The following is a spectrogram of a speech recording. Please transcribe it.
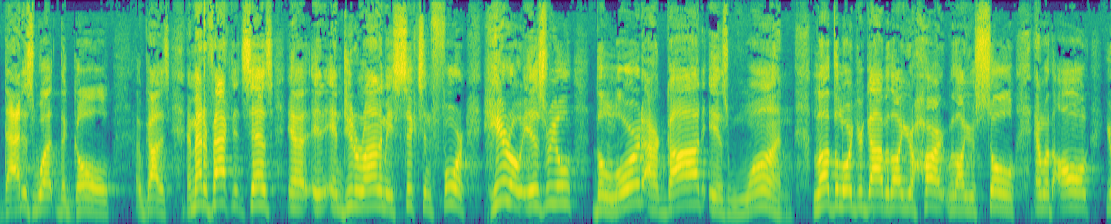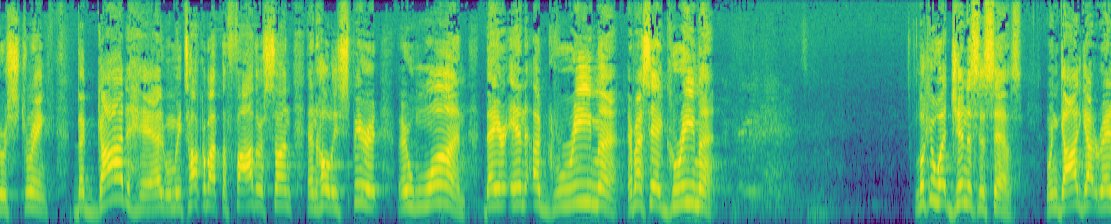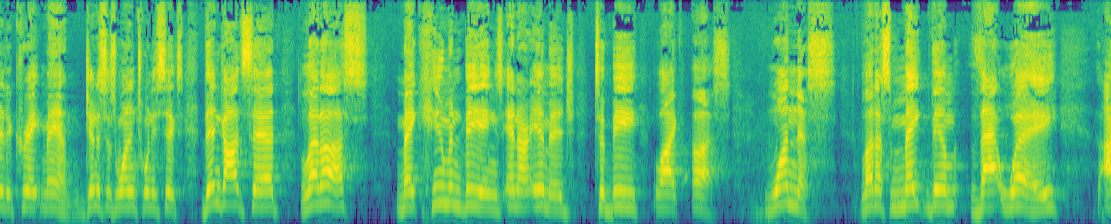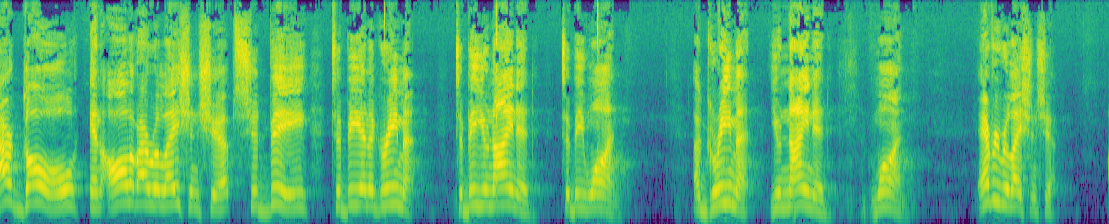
That is what the goal of God is. As a matter of fact, it says uh, in, Deuteronomy 6 and 4, Hear, O Israel, the Lord our God is one. Love the Lord your God with all your heart, with all your soul, and with all your strength. The Godhead, when we talk about the Father, Son, and Holy Spirit, they're one. They are in agreement. Everybody say agreement. Look at what Genesis says when God got ready to create man. Genesis 1 and 26. Then God said, Let us make human beings in our image to be like us. Oneness. Let us make them that way. Our goal in all of our relationships should be to be in agreement, to be united, to be one. Agreement, united, one. Every relationship,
